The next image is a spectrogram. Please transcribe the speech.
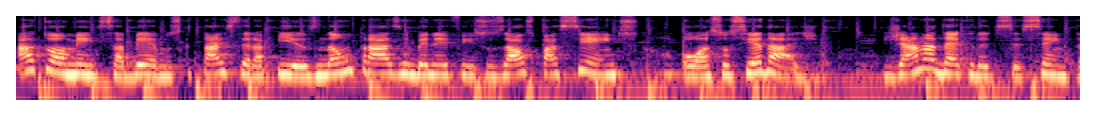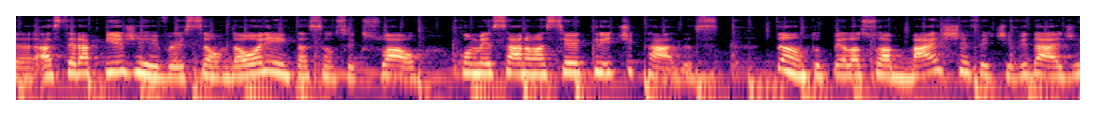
Atualmente sabemos que tais terapias não trazem benefícios aos pacientes ou à sociedade. Já na década de 60, as terapias de reversão da orientação sexual começaram a ser criticadas, tanto pela sua baixa efetividade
